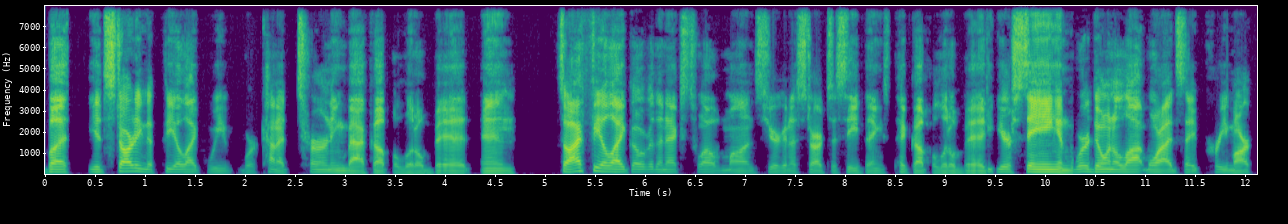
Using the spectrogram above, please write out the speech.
But it's starting to feel like we we're kind of turning back up a little bit. And so I feel like over the next 12 months, you're going to start to see things pick up a little bit. You're seeing, and we're doing a lot more, I'd say pre market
